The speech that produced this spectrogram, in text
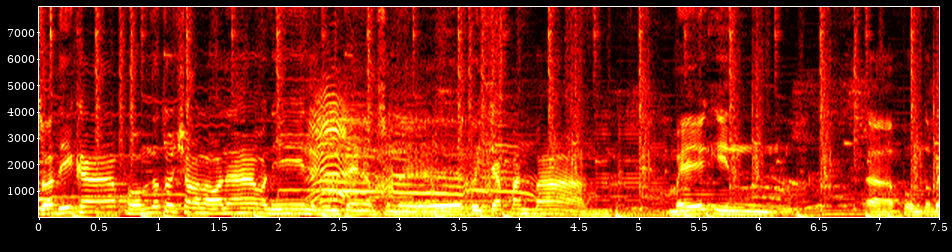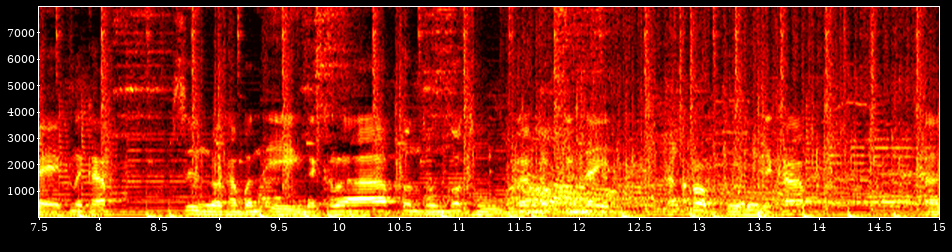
สวัสดีครับ ผมดรชอลอนะฮะ วันนี้ในภูมิใจนำเสนอก๋วยจั๊บบ้านๆ Make in เอ่อปรุงตะแบกนะครับ ซึ่งเราทำกันเองนะครับ ต้นทุนก็ถูกแล้วก็กินได้ทั้งครอบครัวเลยนะครับเอ่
